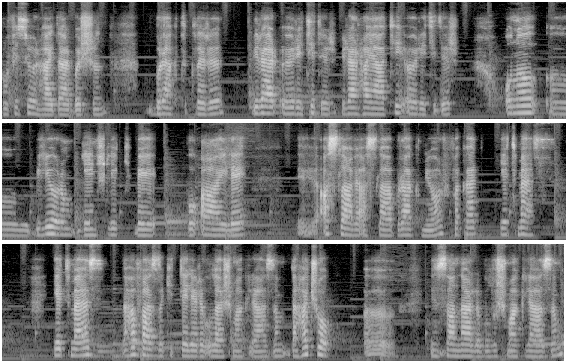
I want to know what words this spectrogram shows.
Profesör Haydarbaş'ın bıraktıkları birer öğretidir, birer hayati öğretidir. Onu, ııı, biliyorum gençlik ve bu aile, eee, asla ve asla bırakmıyor fakat yetmez. Yetmez, daha fazla kitlelere ulaşmak lazım. Daha çok, ııı, insanlarla buluşmak lazım.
